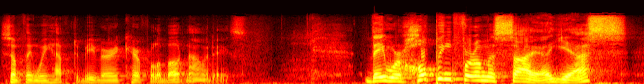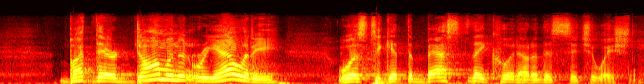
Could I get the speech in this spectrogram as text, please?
Something we have to be very careful about nowadays. They were hoping for a Messiah, yes, but their dominant reality was to get the best they could out of this situation.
